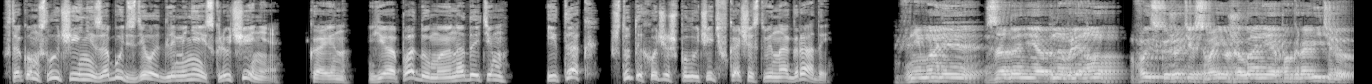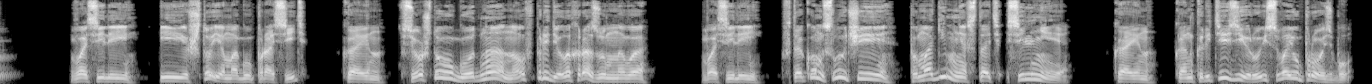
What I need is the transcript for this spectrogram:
в таком случае не забудь сделать для меня исключение. Каин, я подумаю над этим. Итак, что ты хочешь получить в качестве награды? Внимание, задание обновлено. Выскажите свое желание покровителю. Василий, и что я могу просить? Каин, все что угодно, но в пределах разумного. Василий, в таком случае помоги мне стать сильнее. Каин, конкретизируй свою просьбу.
